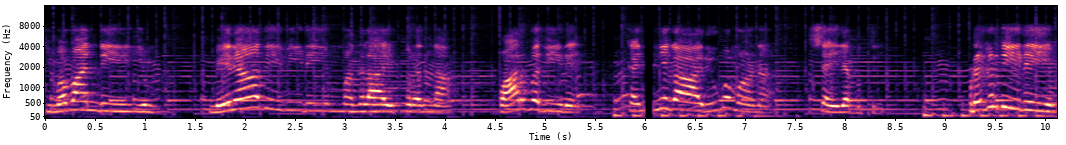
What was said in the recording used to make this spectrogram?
ഹിമവാന്റെയും മേനാദേവിയുടെയും മകളായി പിറന്ന പാർവതിയുടെ കന്യകാരൂപമാണ് ശൈലപുത്രി. പ്രകൃതിയുടെയും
